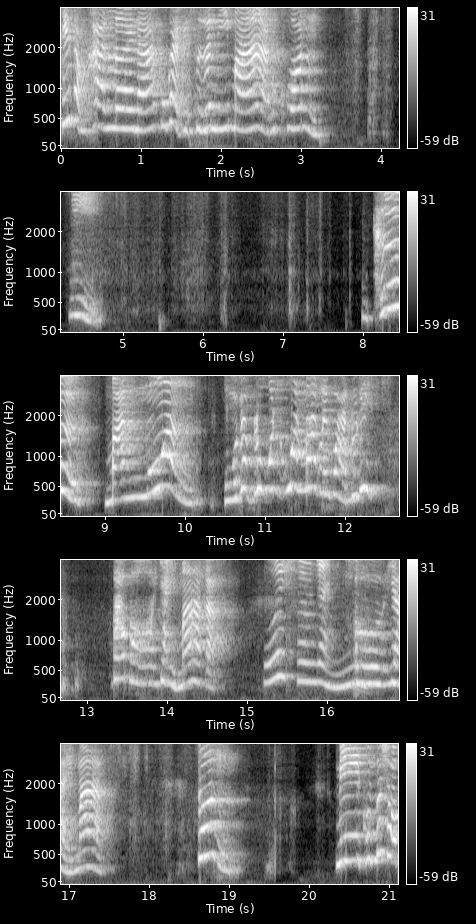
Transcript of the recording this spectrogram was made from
ที่สำคัญเลยนะกูไก่ไปซื้ออันนี้มา ทุกคน นี่ คือมันม่วงโอ้ยแบบลูกอ้วนๆมากเลยหวานดูดิ บ้าบอใหญ่มากอะ่ะเฮ้ยทำไมมันใหญ่นี่เออใหญ่มาก ซึ่ง มีคุณผู้ชม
